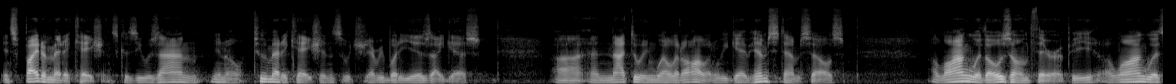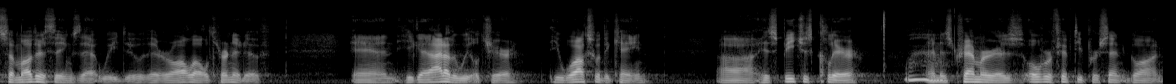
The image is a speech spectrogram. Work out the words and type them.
in spite of medications, because he was on, you know, two medications, which everybody is, I guess, uh, and not doing well at all. And we gave him stem cells, along with ozone therapy, along with some other things that we do that are all alternative. And he got out of the wheelchair. He walks with a cane. Uh, his speech is clear. Wow. And his tremor is over 50% gone.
